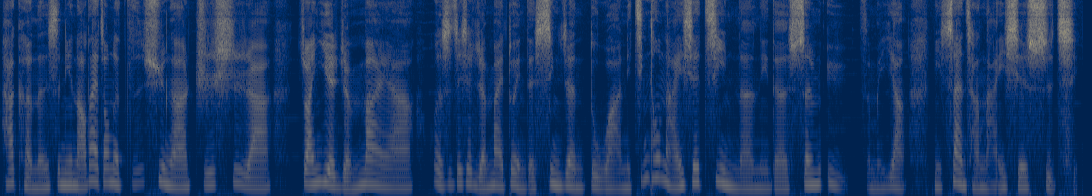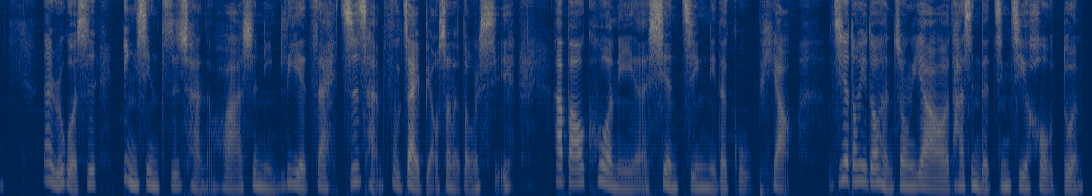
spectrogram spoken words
它可能是你脑袋中的资讯啊、知识啊、专业人脉啊，或者是这些人脉对你的信任度啊，你精通哪一些技能，你的声誉怎么样，你擅长哪一些事情。那如果是硬性资产的话，是你列在资产负债表上的东西。它包括你的现金、你的股票。这些东西都很重要，它是你的经济后盾。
